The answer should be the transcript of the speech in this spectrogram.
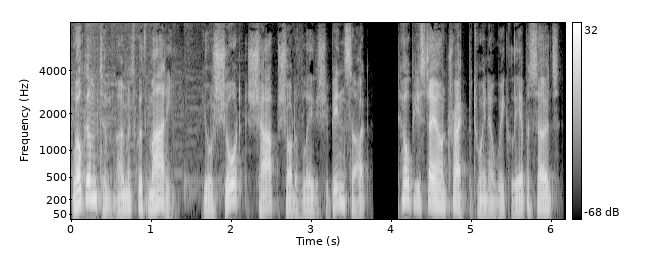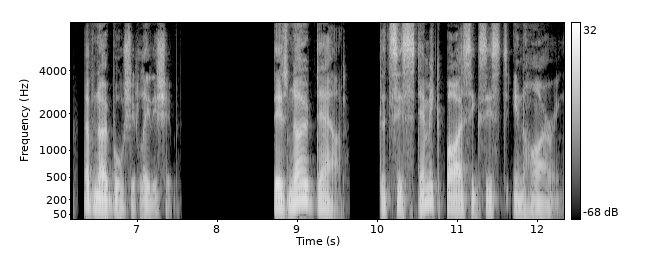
Welcome to Moments with Marty, your short, sharp shot of leadership insight to help you stay on track between our weekly episodes of No Bullshit Leadership. There's no doubt that systemic bias exists in hiring.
